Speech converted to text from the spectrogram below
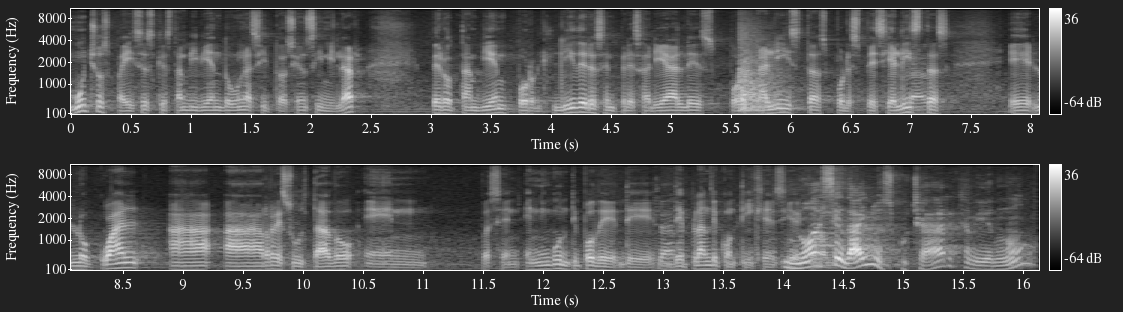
muchos países que están viviendo una situación similar, pero también por líderes empresariales, por analistas, por especialistas, eh, lo cual ha, resultado en, pues en, ningún tipo de, plan de contingencia. No hace daño escuchar, Javier, ¿no?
